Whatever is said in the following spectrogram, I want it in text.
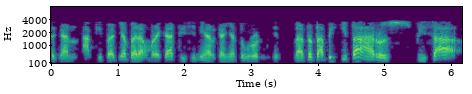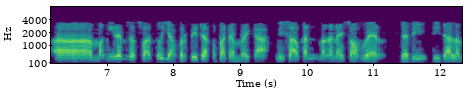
dengan akibatnya barang mereka di sini harganya turun. Gitu. Nah, tetapi kita harus bisa uh, mengirim sesuatu yang berbeda kepada mereka. Misalkan mengenai software. Jadi di dalam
